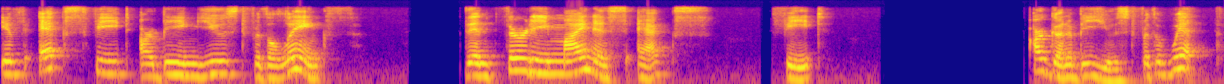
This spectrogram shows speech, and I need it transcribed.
If x feet are being used for the length, then 30 minus x feet are going to be used for the width.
